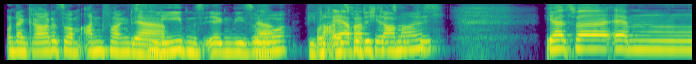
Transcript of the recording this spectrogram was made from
und dann gerade so am Anfang des Ja. Lebens irgendwie so. Ja. Wie war das für dich 24. damals? Ja, es war, ähm,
